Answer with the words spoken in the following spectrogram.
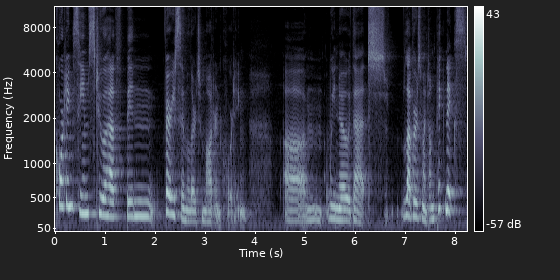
courting seems to have been very similar to modern courting. Um, we know that lovers went on picnics,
